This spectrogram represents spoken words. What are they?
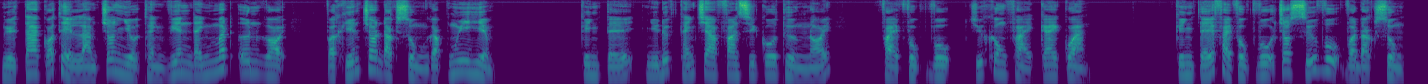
người ta có thể làm cho nhiều thành viên đánh mất ơn gọi và khiến cho đặc sủng gặp nguy hiểm. Kinh tế, như Đức Thánh Cha Francisco thường nói, phải phục vụ chứ không phải cai quản. Kinh tế phải phục vụ cho sứ vụ và đặc sủng.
